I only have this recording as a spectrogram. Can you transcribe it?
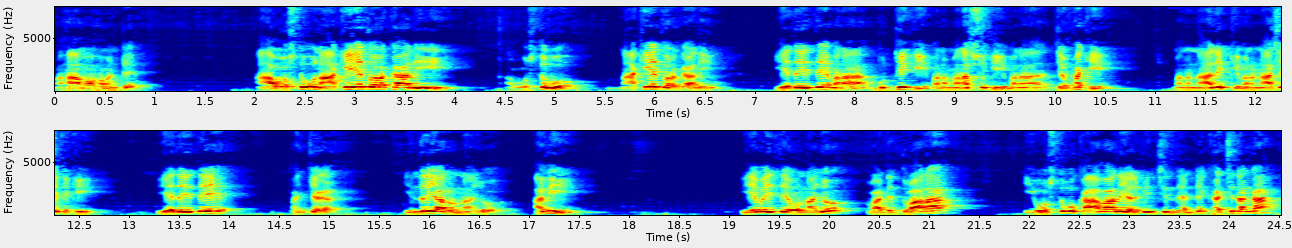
మహామోహం అంటే ఆ వస్తువు నాకే దొరకాలి. ఆ వస్తువు నాకే దొరకాలి. ఏదైతే మన బుద్ధికి మన మనస్సుకి మన జిహ్వకి మన నాలిక్కి మన నాసికకి ఏదైతే పంచ ఇంద్రియాలు ఉన్నాయో అవి ఏవైతే ఉన్నాయో వాటి ద్వారా ఈ వస్తువు కావాలి అనిపించింది అంటే ఖచ్చితంగా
